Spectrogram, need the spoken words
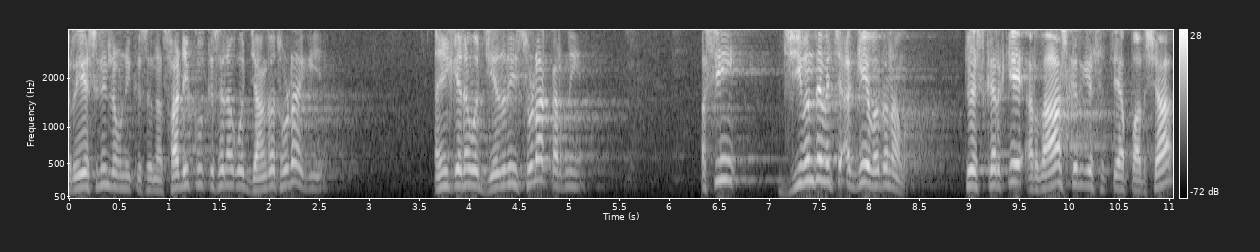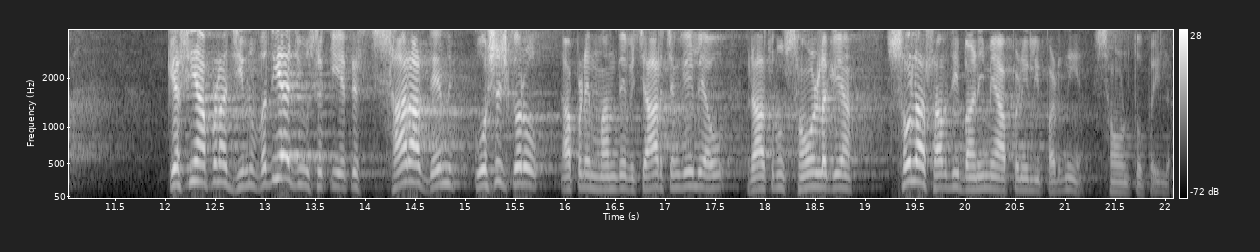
ਰੇਸ ਨਹੀਂ ਲਾਉਣੀ ਕਿਸੇ ਨਾਲ, ਸਾਡੀ ਕੋਈ ਕਿਸੇ ਨਾਲ ਕੋਈ ਜੰਗ ਥੋੜਾ ਹੈਗੀ ਆ। ਅਸੀਂ ਕਹਿੰਦੇ ਕੋਈ ਜੇਦਰੀ ਰੀਸ ਥੋੜਾ ਕਰਨੀ ਅਸੀਂ ਜੀਵਨ ਦੇ ਵਿੱਚ ਅੱਗੇ ਵਧਣਾ ਵਾ। ਤੇ ਇਸ ਕਰਕੇ ਅਰਦਾਸ ਕਰੀਏ ਸੱਚਿਆ ਪਾਤਸ਼ਾਹ ਕਿ ਅਸੀਂ ਆਪਣਾ ਜੀਵਨ ਵਧੀਆ ਜੀਉ ਸਕੀਏ ਤੇ ਸਾਰਾ ਦਿਨ ਕੋਸ਼ਿਸ਼ ਕਰੋ ਆਪਣੇ ਮਨ ਦੇ ਵਿਚਾਰ ਚੰਗੇ ਲਿਆਓ। ਰਾਤ ਨੂੰ ਸੌਣ ਲੱਗਿਆਂ 16 ਸਾਹਿਬ ਦੀ ਬਾਣੀ ਮੈਂ ਆਪਣੇ ਲਈ ਪੜ੍ਹਨੀ ਆ ਸੌਣ ਤੋਂ ਪਹਿਲਾਂ।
